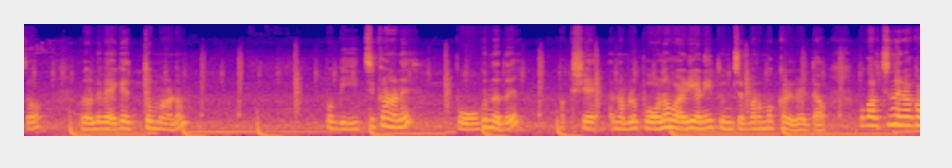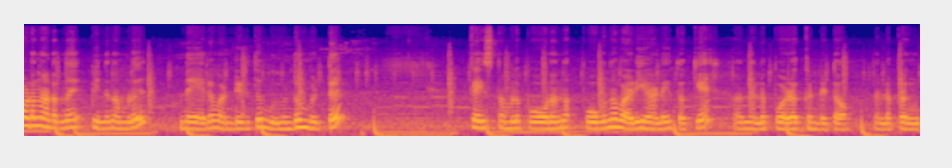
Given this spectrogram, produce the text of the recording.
സോ അതുകൊണ്ട് വേഗം എത്തും വേണം. ഇപ്പോൾ ബീച്ചിക്കാണ് പോകുന്നത്. പക്ഷേ നമ്മൾ പോണ വഴിയാണ് ഈ തുഞ്ചമ്പറമ്പൊക്കെ ഉള്ളത് കേട്ടോ. അപ്പോൾ കുറച്ച് നേരമൊക്കെ അവിടെ നടന്ന് പിന്നെ നമ്മൾ നേരെ വണ്ടി എടുത്ത് വീണ്ടും വിട്ട് കേസ് നമ്മൾ പോണ പോകുന്ന വഴിയാണ് ഇതൊക്കെ. നല്ല പുഴക്കെ ഉണ്ട് കേട്ടോ നല്ല പ്ര-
